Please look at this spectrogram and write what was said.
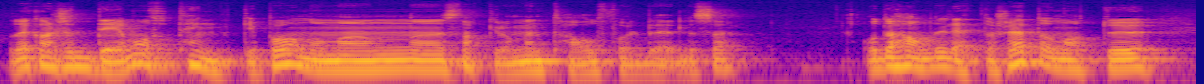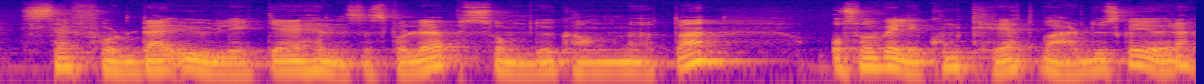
Og Det er kanskje det man også tenker på når man eh, snakker om mental forberedelse. Og Det handler rett og slett om at du ser for deg ulike hendelsesforløp som du kan møte. Og så veldig konkret hva er det du skal gjøre.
